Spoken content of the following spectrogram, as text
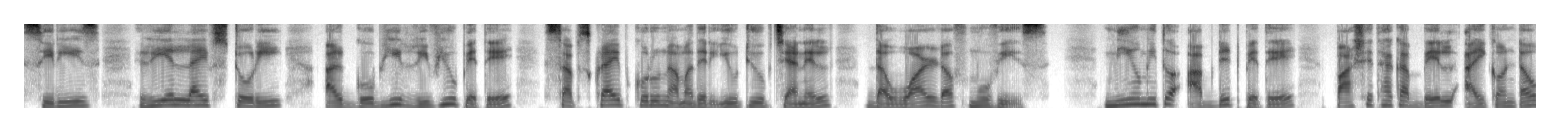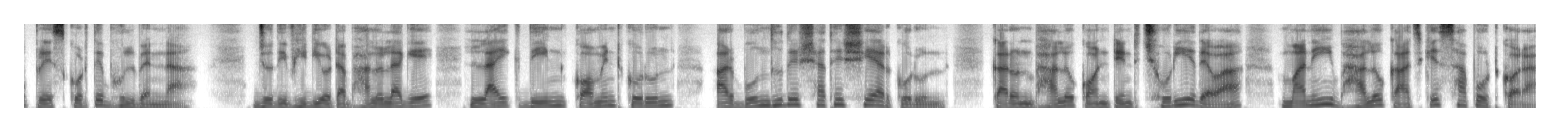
series real life story আর গভীর রিভিউ পেতে সাবস্ক্রাইব করুন আমাদের YouTube channel the world of movies নিয়মিত আপডেট পেতে পাশে থাকা বেল আইকনটাও প্রেস করতে ভুলবেন না। যদি ভিডিওটা ভালো লাগে লাইক দিন কমেন্ট করুন আর বন্ধুদের সাথে শেয়ার করুন। কারণ ভালো কন্টেন্ট ছড়িয়ে দেওয়া মানেই ভালো কাজকে সাপোর্ট করা।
